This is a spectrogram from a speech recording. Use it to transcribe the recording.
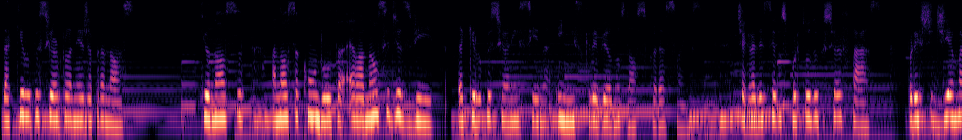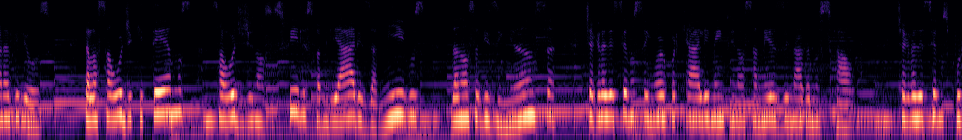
daquilo que o Senhor planeja para nós. Que o nosso, a nossa conduta ela não se desvie daquilo que o Senhor ensina e inscreveu nos nossos corações. Te agradecemos por tudo que o Senhor faz, por este dia maravilhoso, pela saúde que temos, saúde de nossos filhos, familiares, amigos, da nossa vizinhança. Te agradecemos, Senhor, porque há alimento em nossa mesa e nada nos falta. Te agradecemos por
